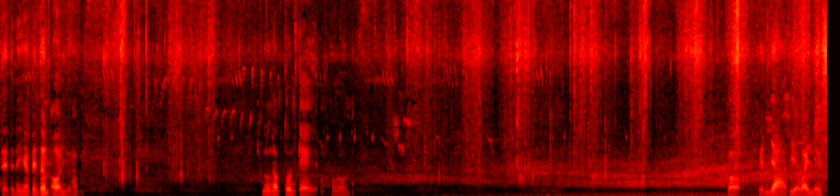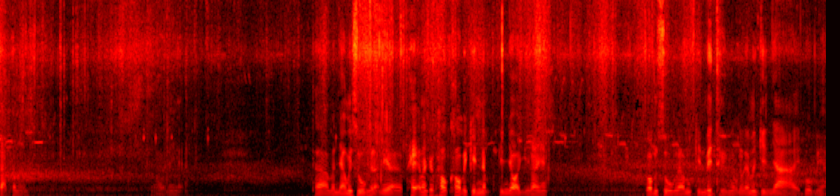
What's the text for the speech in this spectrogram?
แต่ตอนนี้ยังเป็นต้นอ่อนอยู่ครับดูครับต้นแก่ของเรา ก็เป็นหญ้าที่เอาไว้เลี้ยงสัตว์ครับผมเอนถ้ามันยังไม่สูงขนาดนี้แพะมันจะเข้าเข้าไปกินกินยอดกินอะไรฮะก็มันสูงแล้วมันกินไม่ถึงแล้วมันกินหญ้าไอ้พวกเนี้ย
